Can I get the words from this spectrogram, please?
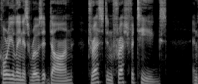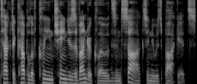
Coriolanus rose at dawn, dressed in fresh fatigues, and tucked a couple of clean changes of underclothes and socks into his pockets.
